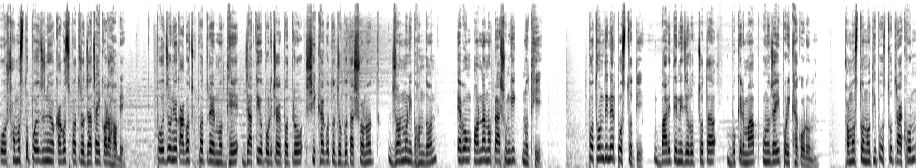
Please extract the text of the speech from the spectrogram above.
ও সমস্ত প্রয়োজনীয় কাগজপত্র যাচাই করা হবে। প্রয়োজনীয় কাগজপত্রের মধ্যে জাতীয় পরিচয়পত্র, শিক্ষাগত যোগ্যতার সনদ, জন্ম নিবন্ধন এবং অন্যান্য প্রাসঙ্গিক নথি। প্রথম দিনের প্রস্তুতি। বাড়িতে নিজের উচ্চতা, বুকের মাপ অনুযায়ী পরীক্ষা করুন। সমস্ত নথি প্রস্তুত রাখুন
